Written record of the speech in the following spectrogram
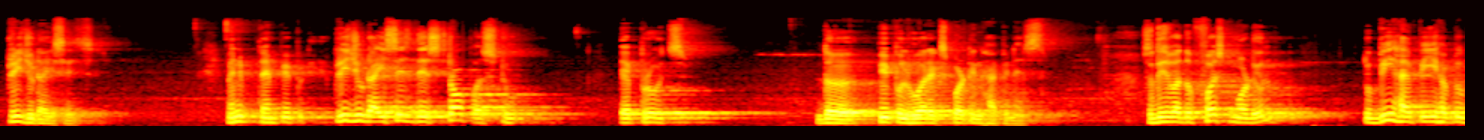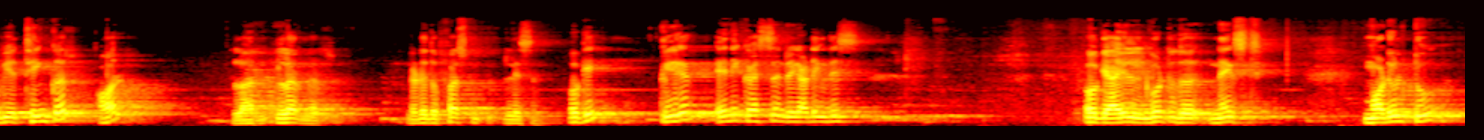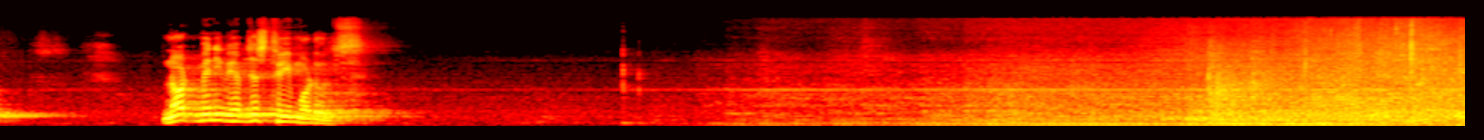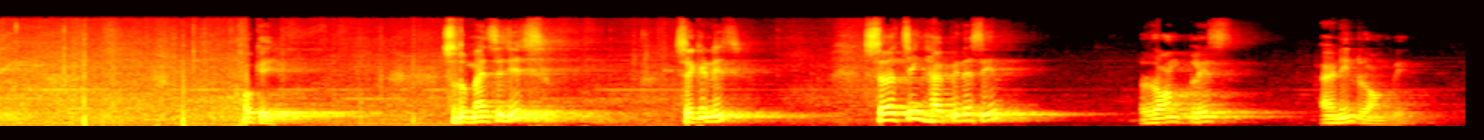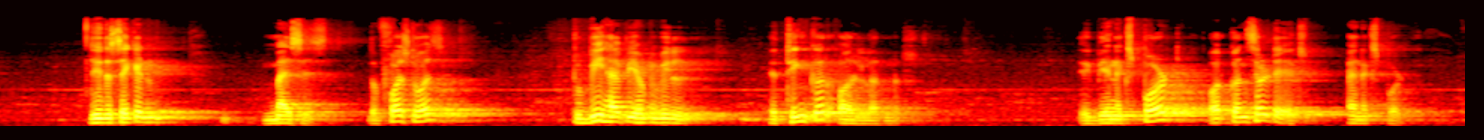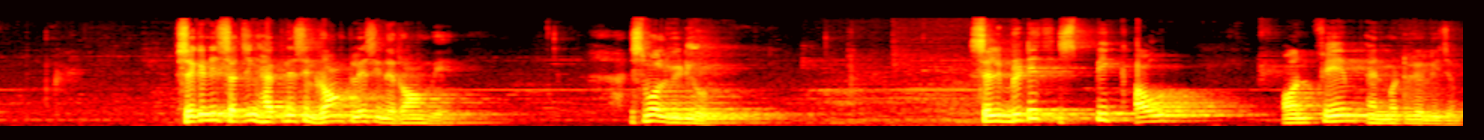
prejudices. Many times people prejudices they stop us to approach the people who are expert in happiness. So this was the first module to be happy, you have to be a thinker or learn, learner. That is the first lesson. Okay? Clear? Any question regarding this? Okay, I will go to the next module 2. Not many, we have just three modules. Okay. So the message is second is searching happiness in wrong place and in wrong way. This is the second message. The first was to be happy, you have to be a thinker or a learner. You be an expert or consult an expert. Second is searching happiness in wrong place in a wrong way. A small video. Celebrities speak out on fame and materialism.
